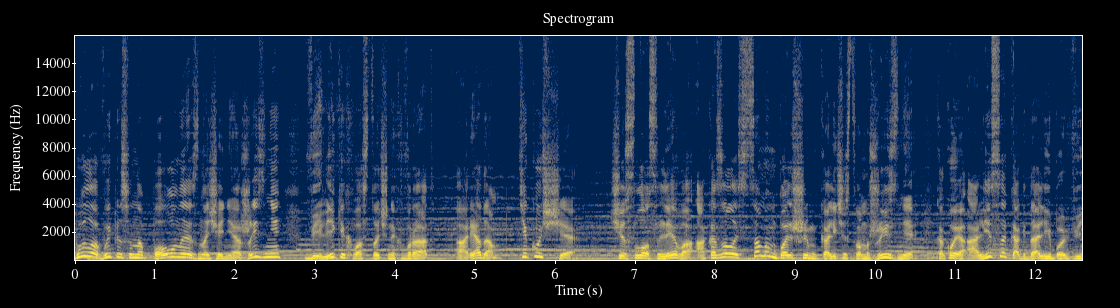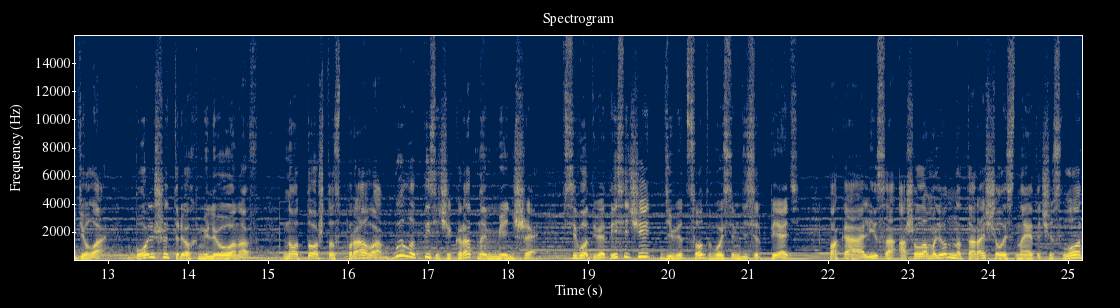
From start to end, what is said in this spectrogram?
было выписано полное значение жизни Великих Восточных Врат, а рядом — текущее. Число слева оказалось самым большим количеством жизни, какое Алиса когда-либо видела — больше трех миллионов. Но то, что справа, было тысячекратно меньше — всего 2985. Пока Алиса ошеломленно таращилась на это число,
